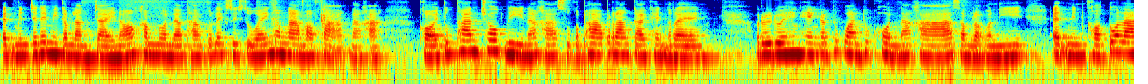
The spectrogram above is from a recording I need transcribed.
แอดมินจะได้มีกำลังใจเนาะคำนวณแนวทางตัวเลขสวยๆ งามๆ มาฝากนะคะ ขอให้ทุกท่านโชคดีนะคะ สุขภาพร่างกายแข็งแรงรวยๆเฮงๆ กันทุกวันทุกคนนะคะสำหรับวันนี้แอดมินขอตัวลา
